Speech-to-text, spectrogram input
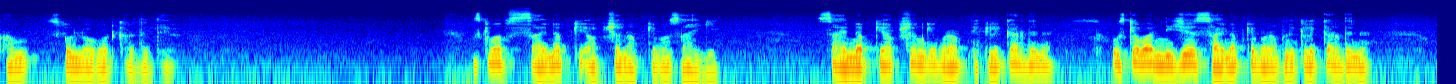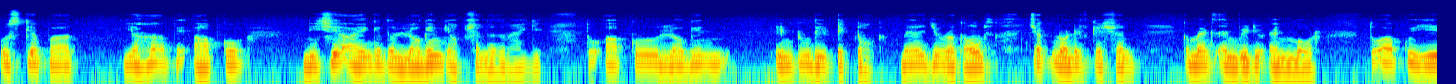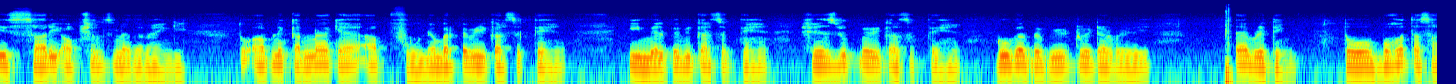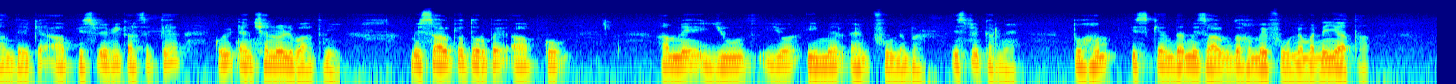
हम इसको लॉग आउट कर देते हैं। उसके बाद साइन अप की ऑप्शन आपके पास आएगी। साइन अप के ऑप्शन के ऊपर आपने क्लिक कर देना है। उसके बाद नीचे साइन अप के ऊपर आपने क्लिक कर देना है। उसके बाद यहाँ पे आपको नीचे आएँगे तो लॉगिन के ऑप्शन नज़र आएगी। तो आपको लॉगिन इनटू दी टिकटॉक मेरे जो accounts check notification comments and video and more तो आपको ये सारी ऑप्शंस नज़र आएँगी। तो आपने करना क्या है? आप फ़ोन नंबर पे भी कर सकते हैं। ईमेल पे भी कर सकते हैं फेसबुक पे भी कर सकते हैं गूगल पे भी ट्विटर पे भी एवरीथिंग तो बहुत आसान तरीके आप इसमें भी कर सकते हैं, कोई टेंशन वाली बात नहीं. मिसाल के तौर पे आपको हमने use your email and phone number इस पर करना है. तो हम इसके अंदर मिसाल के तो हमें फ़ोन नंबर नहीं आता.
